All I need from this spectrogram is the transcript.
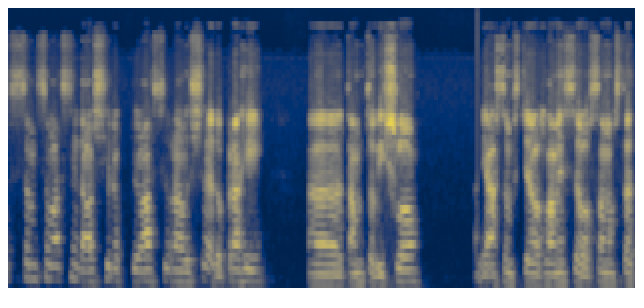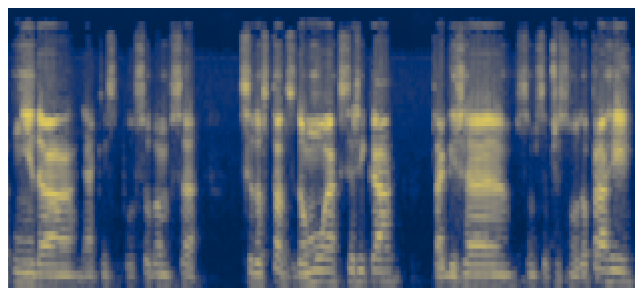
jsem se vlastně další rok přihlásil na vyšší do Prahy, tam to vyšlo. Já jsem chtěl hlavně se osamostatnit a nějakým způsobem se, se dostat z domu, jak se říká, takže jsem se přesunul do Prahy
